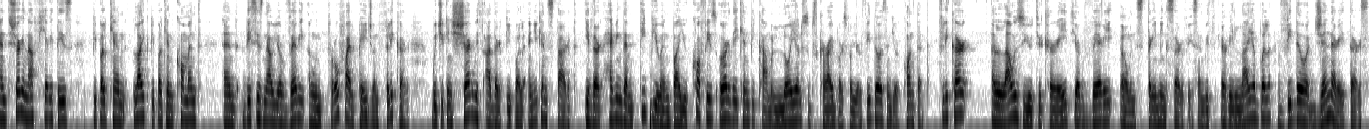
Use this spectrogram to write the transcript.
And sure enough, here it is. People can like, people can comment, and this is now your very own profile page on Flicker, which you can share with other people and you can start either having them tip you and buy you coffees or they can become loyal subscribers for your videos and your content. Flicker allows you to create your very own streaming service and with reliable video generators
